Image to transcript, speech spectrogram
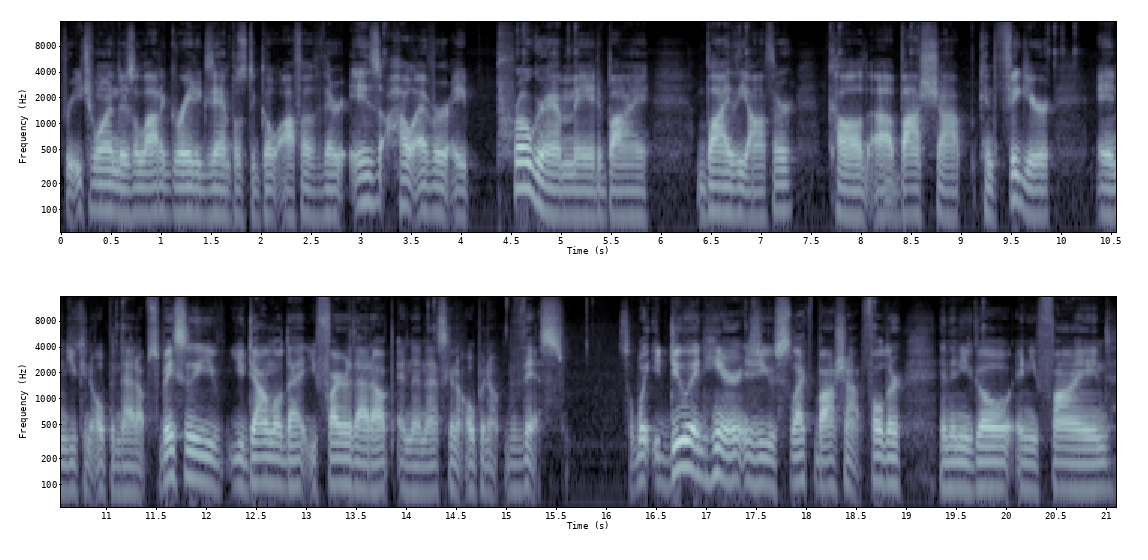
for each one. There's a lot of great examples to go off of. There is, however, a program made by, by the author called uh, Boss Shop Configure and you can open that up. So basically you, you download that, you fire that up, and then that's going to open up this. So what you do in here is you select Boss Shop folder, and then you go and you find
